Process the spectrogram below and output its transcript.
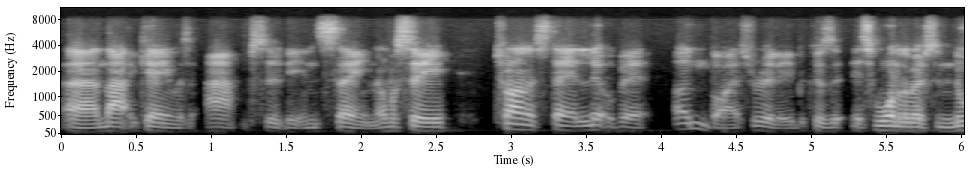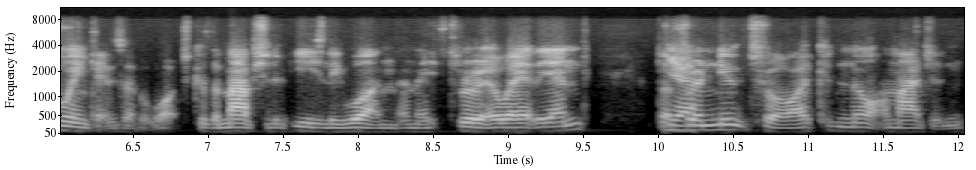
Uh, and that game was absolutely insane. Obviously, trying to stay a little bit unbiased, really, because it's one of the most annoying games I've ever watched. Because the Mavs should have easily won, and they threw it away at the end. But yeah. for a neutral, I could not imagine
